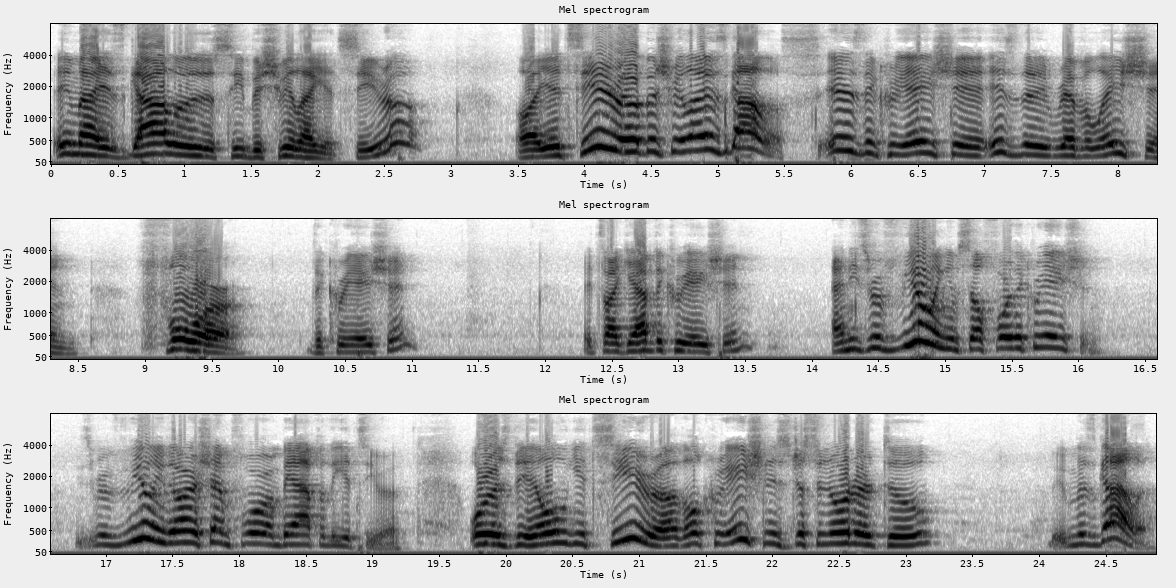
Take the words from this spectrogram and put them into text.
Ima is galus he b'shvil ha-yitzira, b'shvilay is the creation, is the revelation for the creation. It's like you have the creation, and he's revealing himself for the creation. He's revealing the Ar Hashem for on behalf of the Yitzira. Or is the whole Yitzira, the whole creation is just in order to be Mizgala.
